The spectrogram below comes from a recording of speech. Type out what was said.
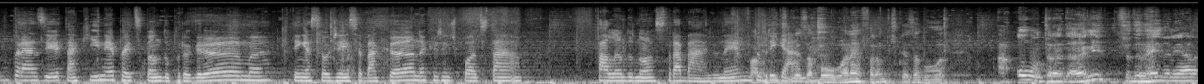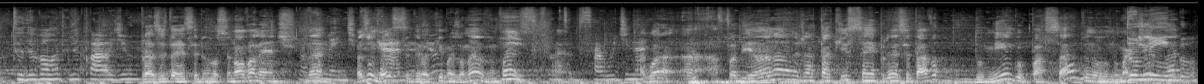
Um prazer estar aqui, né, participando do programa, que tem essa audiência bacana, que a gente pode estar falando do nosso trabalho, né? Muito Falando obrigada. De coisa boa, né? Falando de coisa boa. A outra Dani, tudo bem, Daniela? Tudo bom, Antônio Cláudio? Prazer estar recebendo você novamente. Né? Novamente, Faz um mês que você esteve aqui, mais ou menos, não faz? Isso, falando sobre saúde, né? Agora, a, a Fabiana já está aqui sempre, né? Você estava domingo passado no, no Martins, Domingo, né?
